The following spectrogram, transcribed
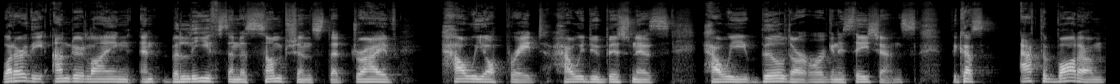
what are the underlying and beliefs and assumptions that drive how we operate, how we do business, how we build our organizations? Because at the bottom,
